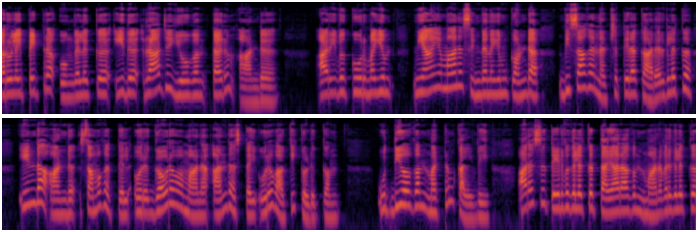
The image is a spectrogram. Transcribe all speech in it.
அருளை பெற்ற உங்களுக்கு இது ராஜயோகம் தரும் ஆண்டு. அறிவு கூர்மையும் நியாயமான சிந்தனையும் கொண்ட விசாக நட்சத்திரக்காரர்களுக்கு இந்த ஆண்டு சமூகத்தில் ஒரு கௌரவமான அந்தஸ்தை உருவாக்கி கொடுக்கும். உத்தியோகம் மற்றும் கல்வி. அரசு தேர்வுகளுக்கு தயாராகும் மாணவர்களுக்கு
